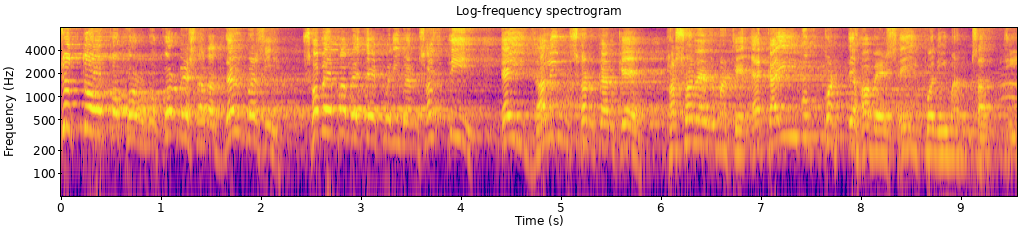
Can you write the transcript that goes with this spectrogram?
যত অপকর্ম করবে সারা দেশবাসী, সবে পাবে যে পরিমাণ শাস্তি, এই জালিম সরকারকে হাসরের মাঠে একাই মুখ করতে হবে সেই পরিমাণ শাস্তি।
